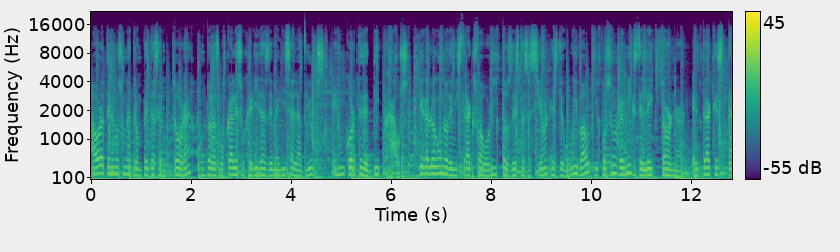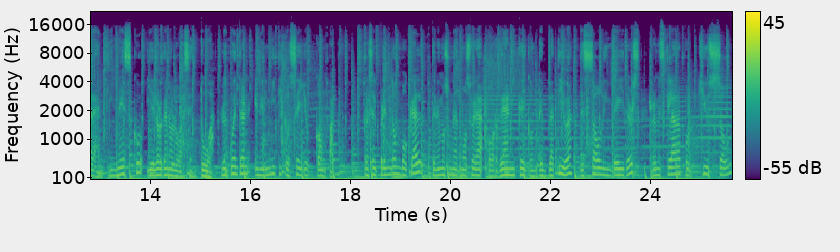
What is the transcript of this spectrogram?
Ahora tenemos una trompeta seductora junto a las vocales sugeridas de Melissa Lavieux en un corte de Deep House. Llega luego uno de mis tracks favoritos de esta sesión, es de Weevil y posee un remix de Lake Turner. El track es tarantinesco y el órgano lo acentúa. Lo encuentran en el mítico sello Compact. Tras el prendón vocal tenemos una atmósfera orgánica y contemplativa de Soul Invaders, remezclada por Q Soul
